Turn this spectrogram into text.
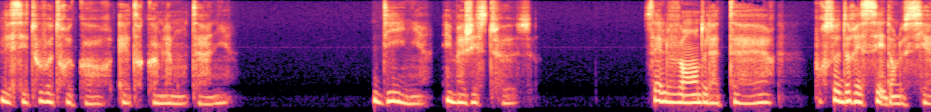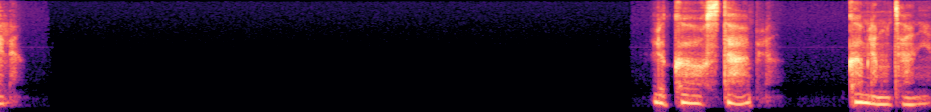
Laissez tout votre corps être comme la montagne, digne et majestueuse, s'élevant de la terre pour se dresser dans le ciel. Le corps stable comme la montagne.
